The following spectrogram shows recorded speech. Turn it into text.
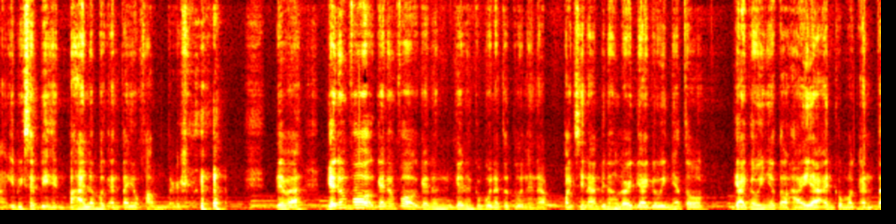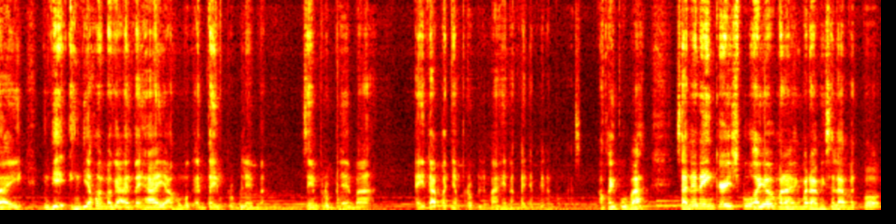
Ang ibig sabihin, bahala mag-antay yung counter. 'Di ba? Ganun po, ganun po, ganun, ganun ko po natutunan na pag sinabi ng Lord gagawin niya to, gagawin niya to, hayaan ko mag-antay. Hindi hindi ako mag-aantay, hayaan ko mag-antay yung problema. Kasi yung problema ay dapat niyang problemahin ang kanyang kinabukasan. Okay po ba? Sana na-encourage po kayo. Maraming maraming salamat po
